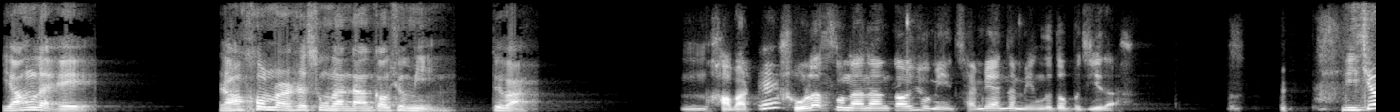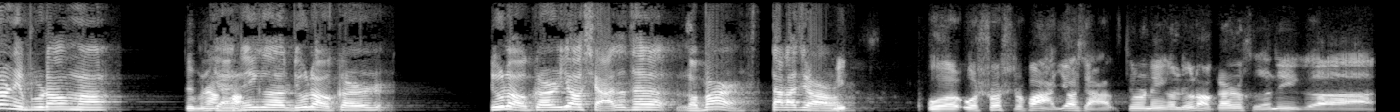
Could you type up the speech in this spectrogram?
杨磊、然后后面是宋丹丹、高秀敏，对吧？嗯，好吧，除了宋丹丹、高秀敏，前面的名字都不记得。李静你不知道吗？对不上演那个刘老根儿，刘老根儿药匣子他老伴儿大辣椒。我我说实话，药匣就是那个刘老根儿和那个《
